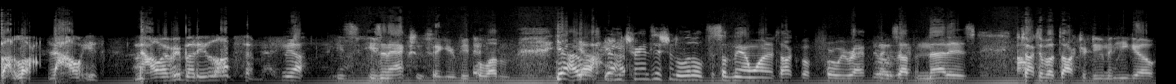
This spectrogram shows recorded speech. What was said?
But look, now he's now everybody loves him. Yeah. He's he's an action figure. People love him. Yeah, I, yeah, yeah. you transitioned a little to something I want to talk about before we wrap things up, and that is you talked about Doctor Doom and Ego.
